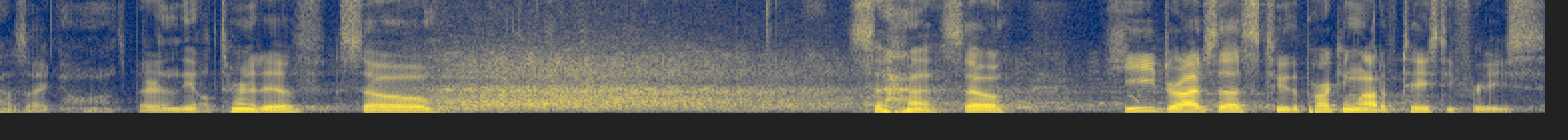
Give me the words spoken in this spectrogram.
I was like, well, it's better than the alternative. So, so, so he drives us to the parking lot of Tastee Freez,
